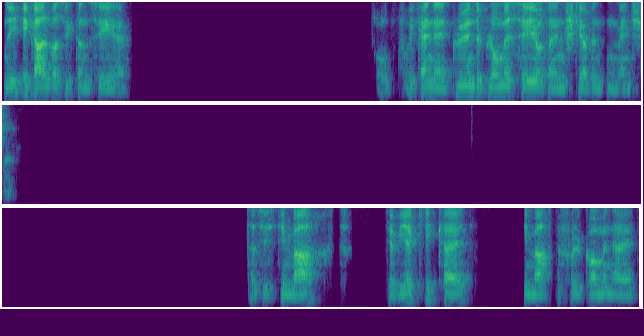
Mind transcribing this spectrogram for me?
Und egal, was ich dann sehe. Ob ich eine blühende Blume sehe oder einen sterbenden Menschen. Das ist die Macht der Wirklichkeit, die Macht der Vollkommenheit,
